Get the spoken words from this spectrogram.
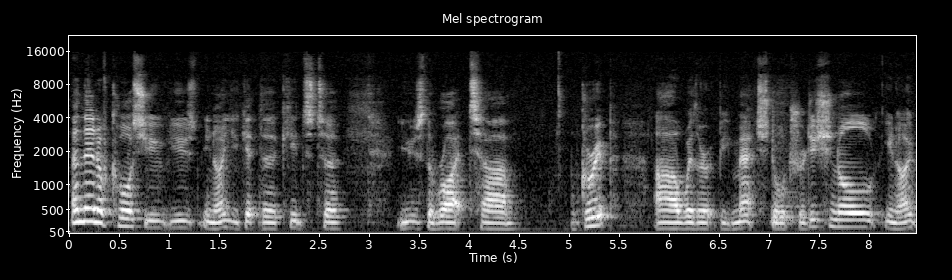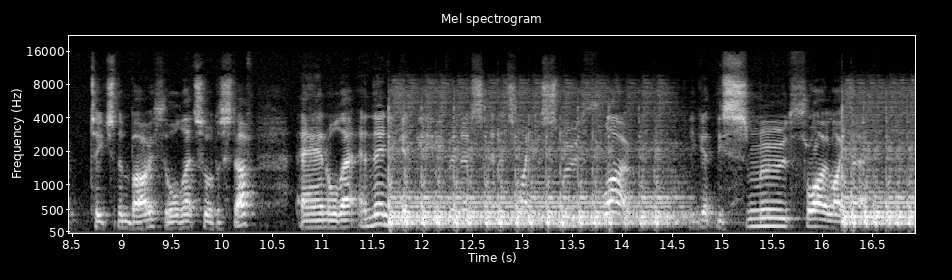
And then of course you use, you know, you get the kids to use the right um, grip, uh, whether it be matched or traditional, you know, teach them both, all that sort of stuff, and all that, and then you get the evenness, and it's like a smooth flow. You get this smooth flow like that.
